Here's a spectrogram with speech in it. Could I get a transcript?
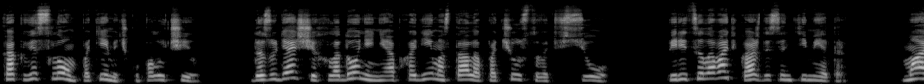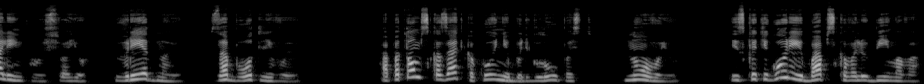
Как веслом по темечку получил. До зудящих ладоней необходимо стало почувствовать всю, перецеловать каждый сантиметр, маленькую свою, вредную, заботливую, а потом сказать какую-нибудь глупость, новую, из категории бабского любимого,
